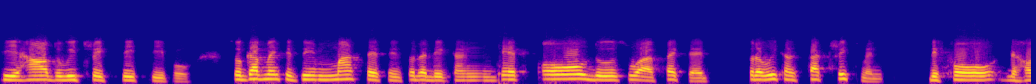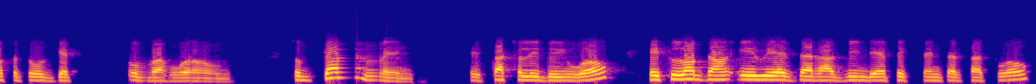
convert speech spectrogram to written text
see how do we treat these people. So government is doing mass testing so that they can get all those who are affected so that we can start treatment before the hospitals get overwhelmed. So government is actually doing well. It's locked down areas that has been the epic centers as well.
